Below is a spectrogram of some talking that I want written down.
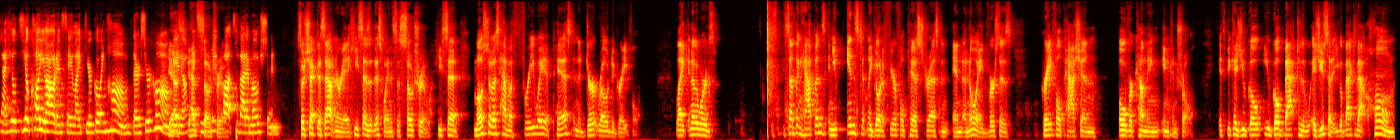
Yeah, he'll he'll call you out and say like, "You're going home. There's your home." Yes, you know, that's so true. To that emotion. So check this out, Nuria. He says it this way, and this is so true. He said, most of us have a freeway to pissed and a dirt road to grateful. Like, in other words, something happens and you instantly go to fearful, pissed, stressed, and, and annoyed versus grateful, passion, overcoming, in control. It's because you go you go back to the as you said it, you go back to that home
